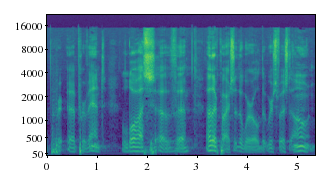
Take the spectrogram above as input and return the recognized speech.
pre uh, prevent loss of uh, other parts of the world that we're supposed to own.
